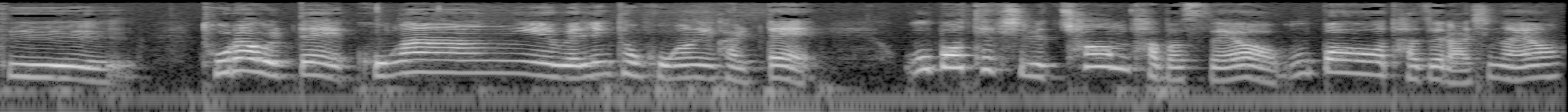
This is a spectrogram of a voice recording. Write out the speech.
그 돌아올 때 공항에 웰링턴 공항에 갈 때 우버 택시를 처음 타봤어요. 우버 다들 아시나요?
